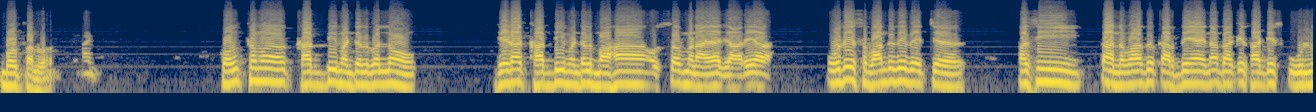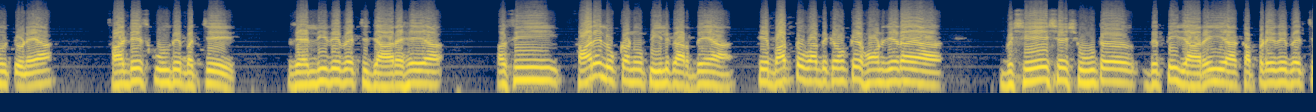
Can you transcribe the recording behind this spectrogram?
ਬਹੁਤ ਧੰਨਵਾਦ। ਕੌਲਥਮ ਖਾਦੀ ਮੰਡਲ ਵੱਲੋਂ ਜਿਹੜਾ ਖਾਦੀ ਮੰਡਲ ਮਹਾ ਉਤਸਵ ਮਨਾਇਆ ਜਾ ਰਿਹਾ ਉਹਦੇ ਸਬੰਧ ਦੇ ਵਿੱਚ ਅਸੀਂ ਧੰਨਵਾਦ ਕਰਦੇ ਆ ਇਹਨਾਂ ਦਾ ਕਿ ਸਾਡੇ ਸਕੂਲ ਨੂੰ ਚੁਣਿਆ। ਸਾਡੇ ਸਕੂਲ ਦੇ ਬੱਚੇ ਰੈਲੀ ਦੇ ਵਿੱਚ ਜਾ ਰਹੇ ਆ। ਅਸੀਂ ਸਾਰੇ ਲੋਕਾਂ ਨੂੰ ਅਪੀਲ ਕਰਦੇ ਆ ਕਿ ਵੱਧ ਤੋਂ ਵੱਧ ਕਿਉਂਕਿ ਹੁਣ ਜਿਹੜਾ ਆ ਵਿਸ਼ੇਸ਼ ਛੂਟ ਦਿੱਤੀ ਜਾ ਰਹੀ ਆ। ਕੱਪੜੇ ਦੇ ਵਿੱਚ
